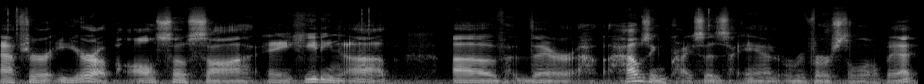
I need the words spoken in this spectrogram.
after Europe also saw a heating up of their housing prices and reversed a little bit.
